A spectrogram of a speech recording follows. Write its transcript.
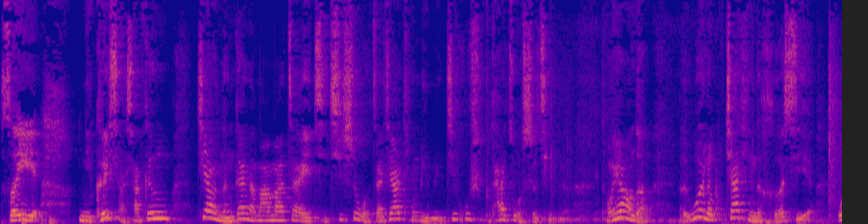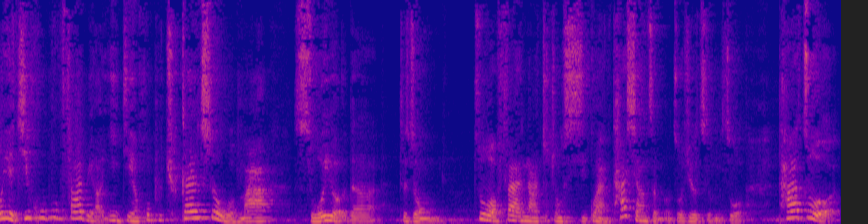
所以你可以想象，跟这样能干的妈妈在一起，其实我在家庭里面几乎是不太做事情的。同样的，呃，为了家庭的和谐，我也几乎不发表意见或不去干涉我妈所有的这种做饭呐、这种习惯。她想怎么做就怎么做，她做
